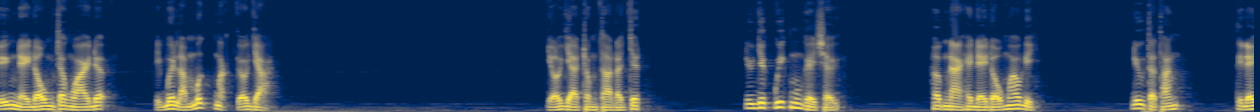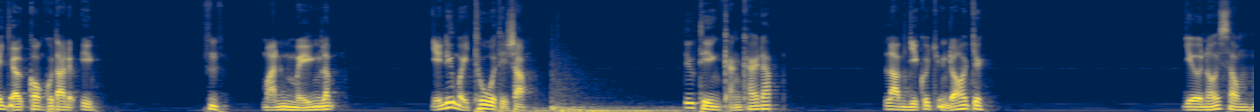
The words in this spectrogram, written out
Chuyện này đồn ra ngoài đó Thì mới làm mất mặt võ gia. Võ gia trong ta đã chết, Nếu nhất quyết muốn gây sự Hôm nay hãy để đổ máu đi. Nếu ta thắng, Thì để vợ con của ta được yên. Mạnh miệng lắm. Vậy nếu mày thua thì sao? Tiếu Thiên khẳng khái đáp. Làm gì có chuyện đó chứ? Vừa nói xong,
